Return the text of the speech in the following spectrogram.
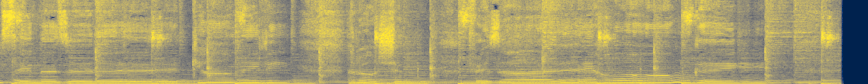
तुमसे नज़र क्या मिली? रोशन फिजाए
